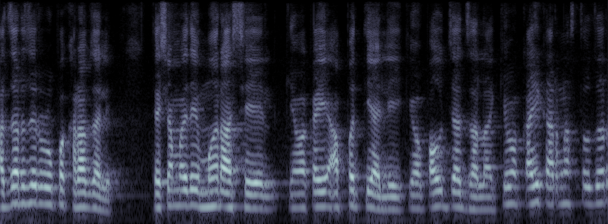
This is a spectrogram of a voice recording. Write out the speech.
हजार जरी रोपं खराब झाले त्याच्यामध्ये मर असेल किंवा काही आपत्ती आली किंवा पाऊस जास्त झाला किंवा काही कारणास्तव जर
